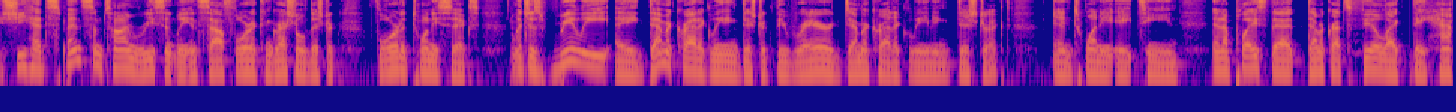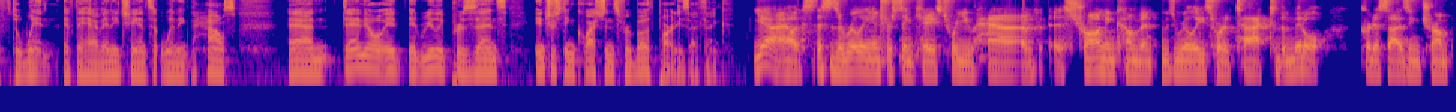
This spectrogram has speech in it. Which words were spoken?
She had spent some time recently in South Florida Congressional District, Florida 26, which is really a Democratic leaning district, the rare Democratic leaning district in 2018, in a place that Democrats feel like they have to win if they have any chance at winning the House. And Daniel, it, it really presents interesting questions for both parties, I think. Yeah, Alex, this is a really interesting case where you have a strong incumbent who's really sort of tacked to the middle, criticizing Trump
